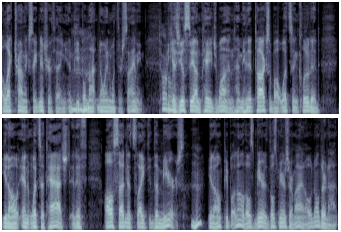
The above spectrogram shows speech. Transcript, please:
electronic signature thing and people not knowing what they're signing. Mm-hmm. Totally. Because you'll see on page one, I mean, it talks about what's included, you know, and what's attached. And if all of a sudden it's like the mirrors, Mm-hmm. you know, people, no, those mirrors, those mirrors are mine. Oh no, they're not.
